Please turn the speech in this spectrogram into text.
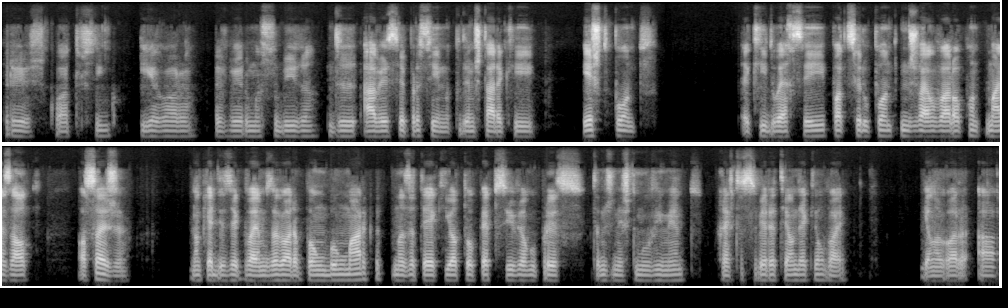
3, 4, 5 e agora a ver uma subida de ABC para cima. Podemos estar aqui este ponto aqui do RCI pode ser o ponto que nos vai levar ao ponto mais alto, ou seja, não quer dizer que vamos agora para um bom market, mas até aqui ao topo é possível o preço. Estamos neste movimento, resta saber até onde é que ele vai. Ele agora A,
